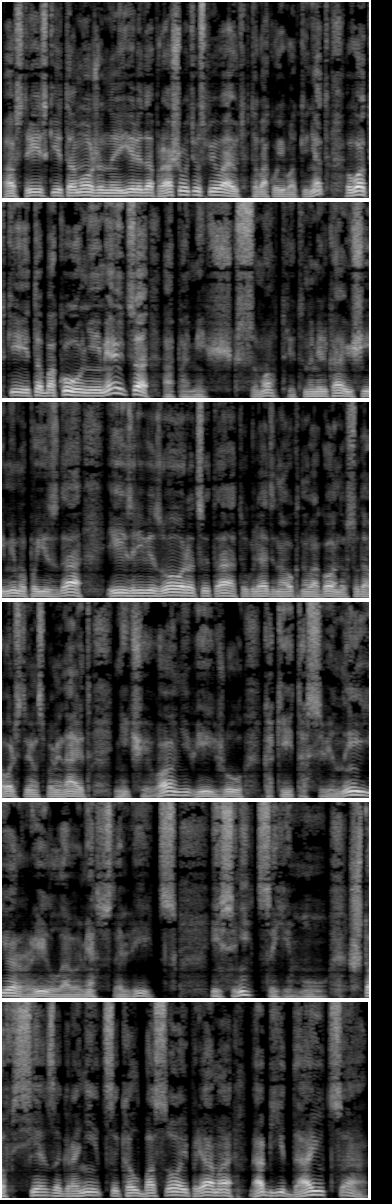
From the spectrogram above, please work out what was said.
Австрийские таможенные еле допрашивать успевают. Табаку и водки нет, водки и табаку не имеется, а помещик смотрит на мелькающие мимо поезда и из ревизора цитату, глядя на окна вагонов, с удовольствием вспоминает «Ничего не вижу, какие-то свиные рыла вместо лиц». И снится ему, что все за границей колбасой прямо объедаются,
